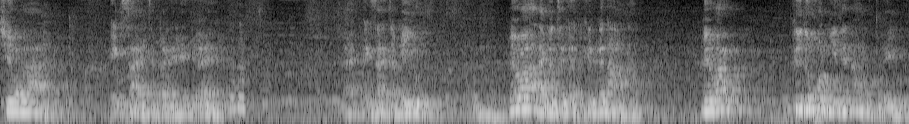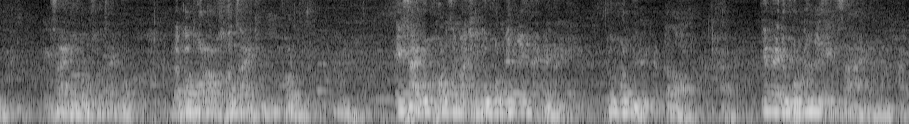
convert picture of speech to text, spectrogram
เชื่อว่าเอ็กซายจะไปได้เรื่อยๆและเอ็กซายจะไม่หยุด ไม่ว่าอะไรมันจะเกิดขึ้นก็ตามนะไม่ว่าคือทุกคนมีเส้นทางของตัวเองเอ็กซายทุกคนเข้าใจหมดแล้วก็พวกเราเข้าใจทุกๆคนเอ็กซายทุกคนสมาชิกทุกคนไม่เคยหายไปไหนทุกคนอยู่ด้วยกันตลอดครับยังไงทุกคนก็คือเอ็กซายนะครับ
